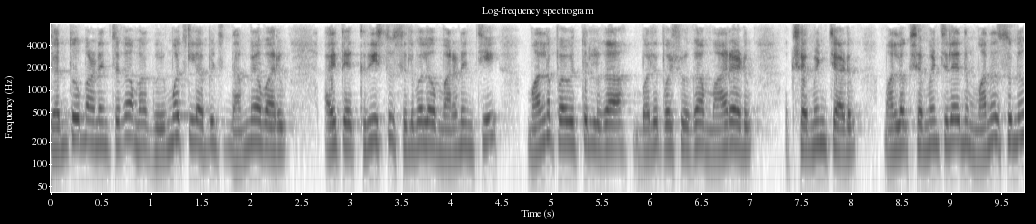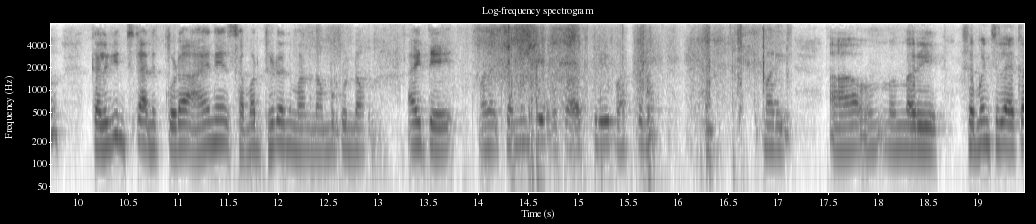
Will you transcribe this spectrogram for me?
జంతువు మరణించగా మనకు విమోచన లభించింది నమ్మేవారు. అయితే క్రీస్తు శిలువలో మరణించి మనల్ని పవిత్రులుగా బలి పశువుగా మారాడు క్షమించాడు. మనలో క్షమించలేని మనసును కలిగించడానికి కూడా ఆయనే సమర్థుడని మనం నమ్ముకున్నాం. అయితే మనం క్షమించే ఒక స్త్రీ భర్తను మరి మరి క్షమించలేక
